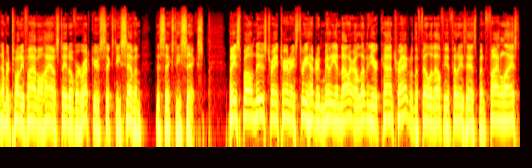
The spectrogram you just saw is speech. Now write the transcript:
Number 25 Ohio State over Rutgers 67 to 66. Baseball news Trea Turner's $300 million 11 year contract with the Philadelphia Phillies has been finalized.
